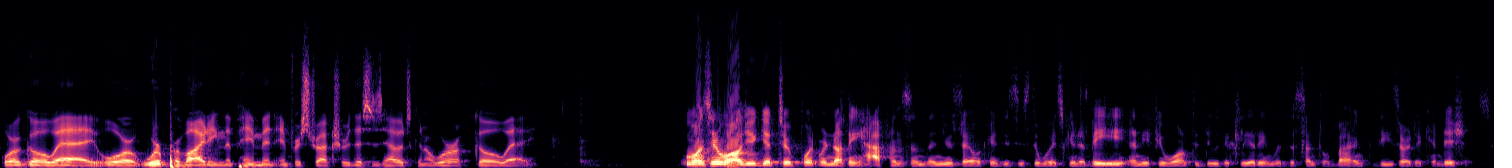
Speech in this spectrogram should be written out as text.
or go away, or we're providing the payment infrastructure, this is how it's going to work, go away. Once in a while, you get to a point where nothing happens, and then you say, okay, this is the way it's going to be. And if you want to do the clearing with the central bank, these are the conditions.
